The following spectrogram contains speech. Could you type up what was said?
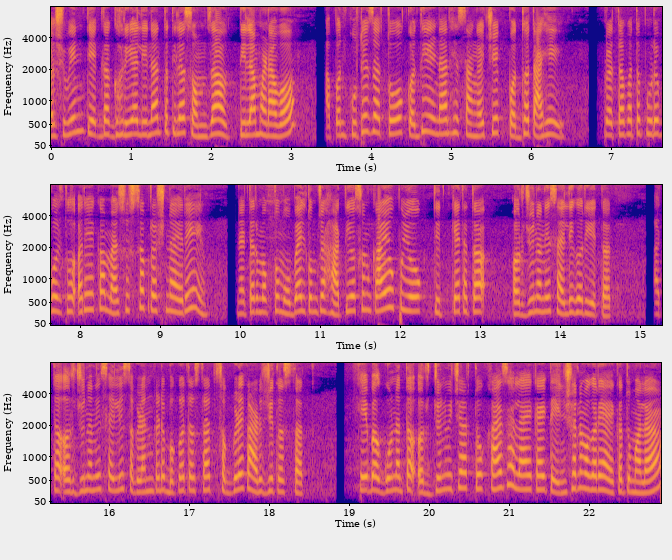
अश्विन ती एकदा घरी आली ना तर तिला समजाव तिला म्हणावं आपण कुठे जातो कधी येणार हे सांगायची एक पद्धत आहे. प्रताप आता पुढे बोलतो अरे एका मॅसेजचा प्रश्न आहे रे. नाहीतर मग तो मोबाईल तुमच्या हाती असून काय उपयोग? तितक्यात आता अर्जुन आणि सायली घरी येतात. आता अर्जुन आणि सायली सगळ्यांकडे बघत असतात सगळे काळजीत असतात. हे बघून आता अर्जुन विचारतो काय झालं आहे काय टेन्शन वगैरे आहे का तुम्हाला?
